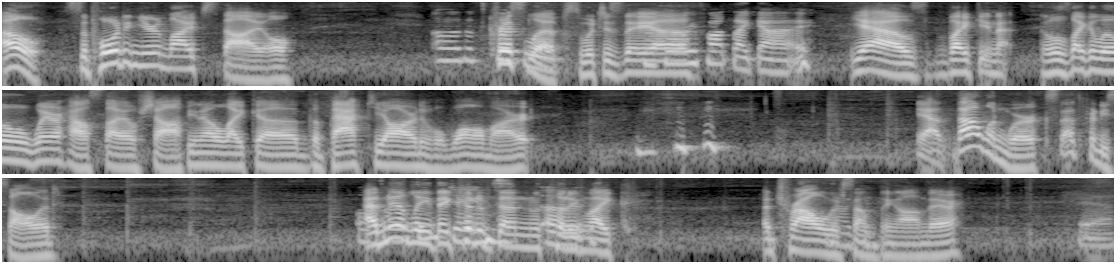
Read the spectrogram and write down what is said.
oh, supporting your lifestyle. Oh, that's Crislip's, which is where uh, we fought that guy. yeah, it was like in it was like a little warehouse style shop, you know, like uh the backyard of a Walmart. yeah, that one works. That's pretty solid. I Admittedly, they could have done with uh, putting like a trowel or Okay. something on there. Yeah,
